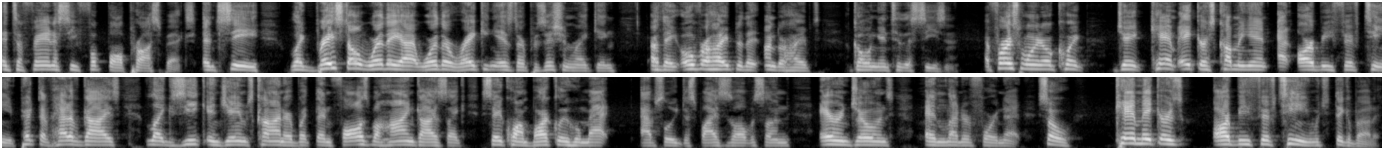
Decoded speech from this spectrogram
into fantasy football prospects and see like based on where they at, where their ranking is, their position ranking, are they overhyped or they underhyped going into the season? At first, one real quick. Jake Cam Akers coming in at RB 15, picked ahead of guys like Zeke and James Conner, but then falls behind guys like Saquon Barkley, who Matt absolutely despises all of a sudden, Aaron Jones, and Leonard Fournette. So Cam Akers RB 15. What you think about it?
